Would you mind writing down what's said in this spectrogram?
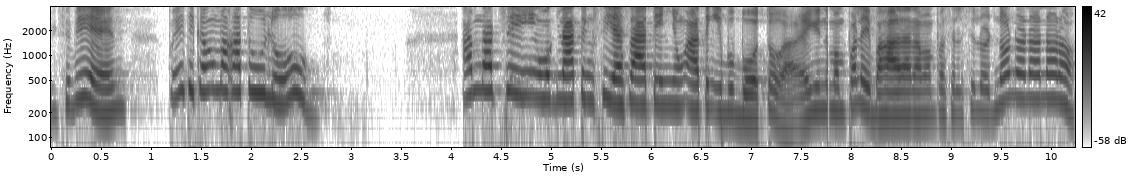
Ibig sabihin, pwede kang makatulog. I'm not saying wag nating siya sa atin yung ating iboboto. Ha? Eh, yun naman pala, eh, bahala naman pa sila si Lord. No, no, no, no, no.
